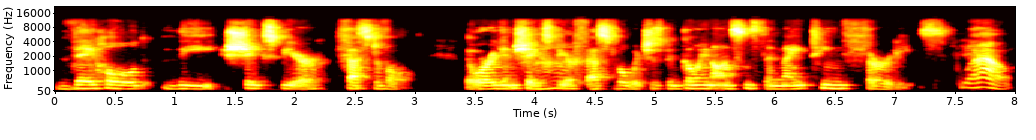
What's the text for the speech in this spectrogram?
they hold the Shakespeare Festival the Oregon Shakespeare wow. Festival, which has been going on since the 1930s. Wow.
